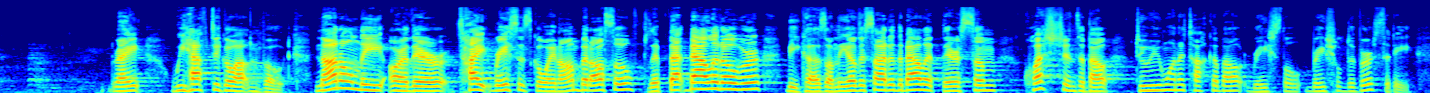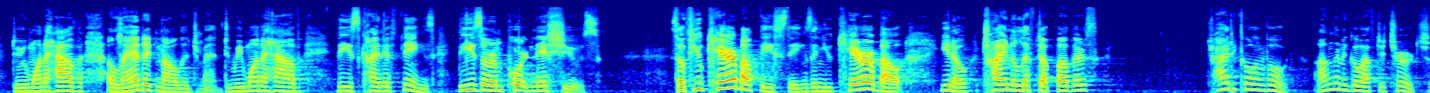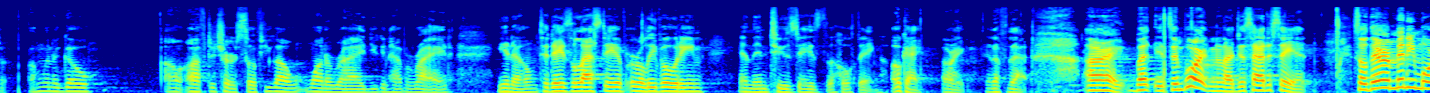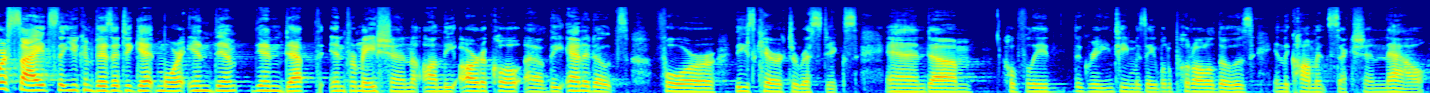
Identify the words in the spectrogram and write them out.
Right? We have to go out and vote. Not only are there tight races going on, but also flip that ballot over because on the other side of the ballot, there's some questions about do we want to talk about racial, racial diversity? Do we want to have a land acknowledgement? Do we want to have these kind of things? These are important issues. So if you care about these things and you care about, you know, trying to lift up others, try to go and vote. I'm going to go after church. I'm going to go uh, after church. So if you want to ride, you can have a ride. You know, today's the last day of early voting and then Tuesday is the whole thing. Okay, all right, enough of that. All right, but it's important, and I just had to say it. So there are many more sites that you can visit to get more in-depth information on the article of the antidotes for these characteristics. And um, hopefully the grading team is able to put all of those in the comments section now.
